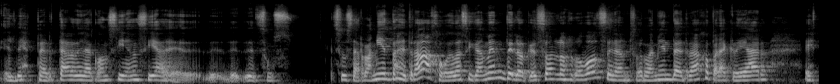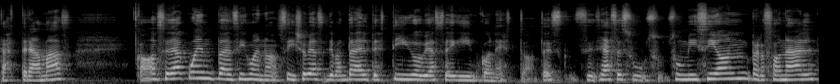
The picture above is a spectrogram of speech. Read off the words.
el, despertar de la conciencia de, de, sus, sus herramientas de trabajo, porque básicamente lo que son los robots eran su herramienta de trabajo para crear estas tramas cuando se da cuenta, decís, bueno, sí, yo voy a levantar el testigo, voy a seguir con esto. Entonces se, hace su, su, misión personal,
